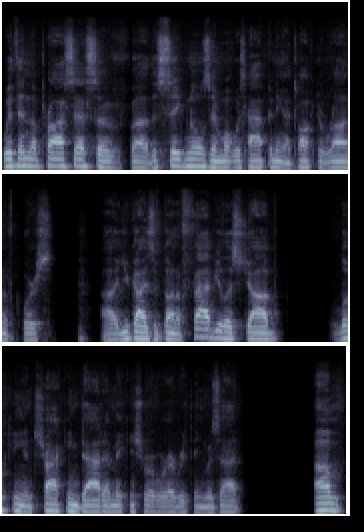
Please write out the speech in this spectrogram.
within the process of uh, the signals and what was happening. I talked to Ron, of course. Uh, you guys have done a fabulous job looking and tracking data, making sure where everything was at. Um,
